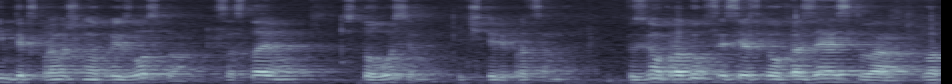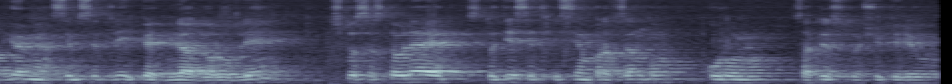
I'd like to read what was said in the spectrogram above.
Индекс промышленного производства составил 108,4%. Произведено продукции сельского хозяйства в объеме 73,5 миллиардов рублей, что составляет 110,7% к уровню соответствующего периода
